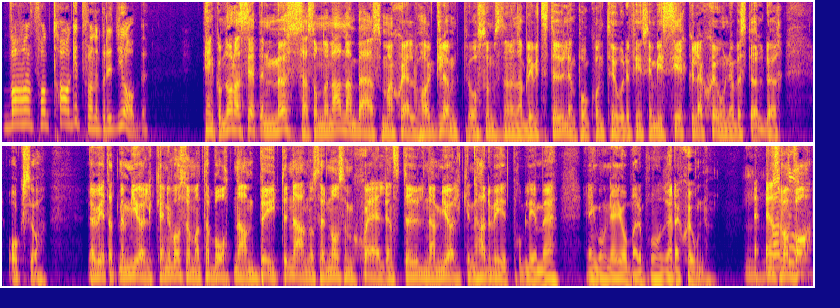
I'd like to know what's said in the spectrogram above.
vad har folk tagit från det på ditt jobb? Tänk om någon har sett en mössa som någon annan bär som man själv har glömt och som sen har blivit stulen på en kontor. Det finns ju en viss cirkulation över stölder också. Jag vet att med mjölk kan det vara så att man tar bort namn, byter namn och så är det någon som stjäl den stulna mjölken. Det hade vi ett problem med en gång när jag jobbade på en redaktion. En som var van,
